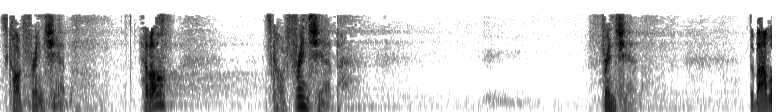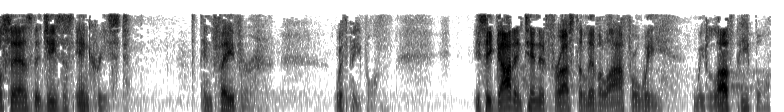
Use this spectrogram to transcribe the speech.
It's called friendship. Hello? It's called friendship. Friendship. The Bible says that Jesus increased in favor with people. You see, God intended for us to live a life where we, we love people,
